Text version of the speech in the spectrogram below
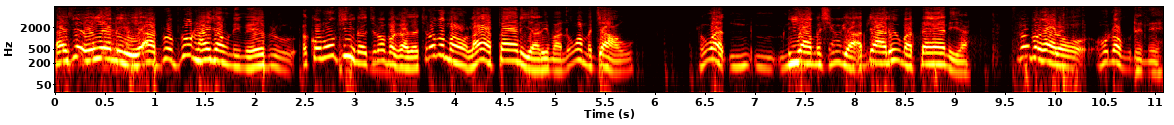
အဲဆိုရေးရနေပြီအာ bro bro လိုင်းကြောင်နေမယ် bro အကုန်လုံးဖြစ်နေတော့ကျွန်တော်ဘက်ကဆိုကျွန်တော်ဘက်မှာလိုင်းကတန်းနေရလေးမှာလုံးဝမကြောက်ဘူးလုံးဝနီယာမရှိဘူးဗျာအပြာလေးကမှတန်းနေရကျွန်တော်ဘက်ကတော့ဟုတ်တော့ဘူးတင်တယ်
